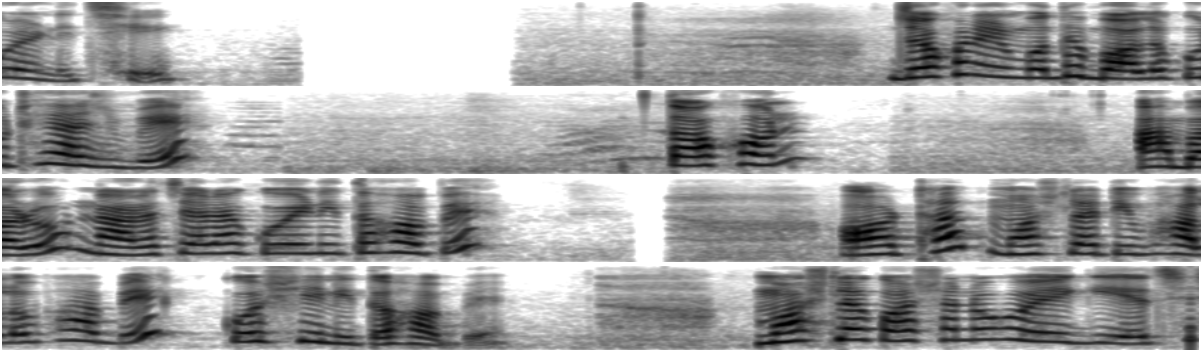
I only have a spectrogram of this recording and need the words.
করে নিচ্ছি। যখন এর মধ্যে বলক উঠে আসবে, তখন আবারও নাড়াচাড়া করে নিতে হবে। অর্থাৎ মশলাটি ভালোভাবে কষিয়ে নিতে হবে। মশলা কষানো হয়ে গিয়েছে,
